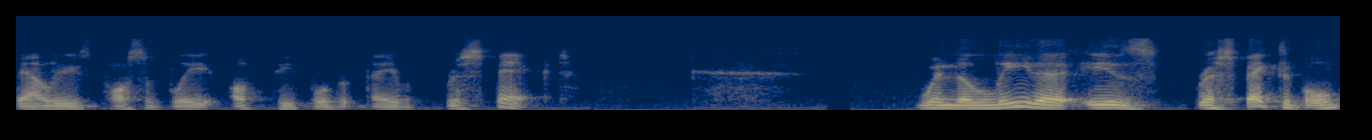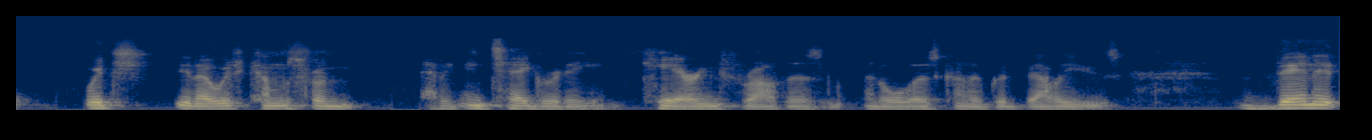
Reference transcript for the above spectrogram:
values possibly of people that they respect. When the leader is respectable, which you know, which comes from having integrity caring for others and all those kind of good values, then it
